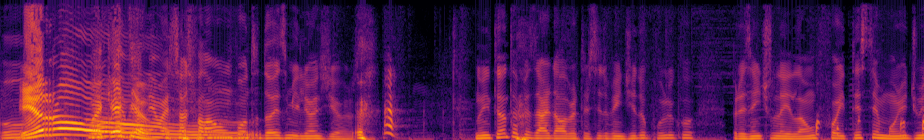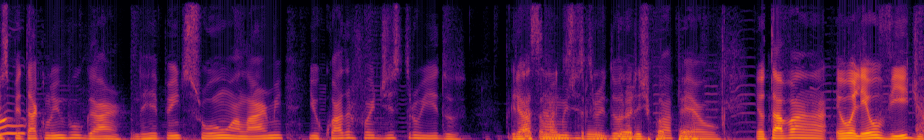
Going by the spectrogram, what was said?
Um- Errou! Como é que é, Teo? É mais fácil falar 1,2 milhões de euros. No entanto, apesar da obra ter sido vendida, o público presente no leilão foi testemunha de um espetáculo invulgar. De repente soou um alarme e o quadro foi destruído. Graças a uma destruidora de papel. Eu tava. Eu olhei o vídeo,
